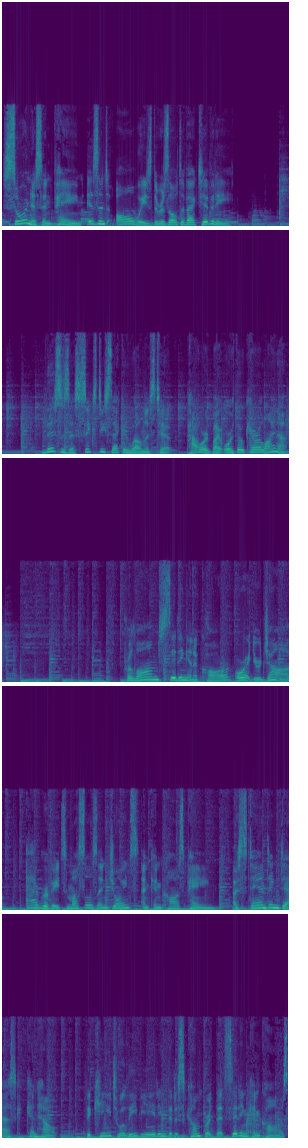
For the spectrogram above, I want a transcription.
Soreness and pain isn't always the result of activity. This is a 60 second wellness tip powered by Ortho Carolina. Prolonged sitting in a car or at your job aggravates muscles and joints and can cause pain. A standing desk can help. The key to alleviating the discomfort that sitting can cause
